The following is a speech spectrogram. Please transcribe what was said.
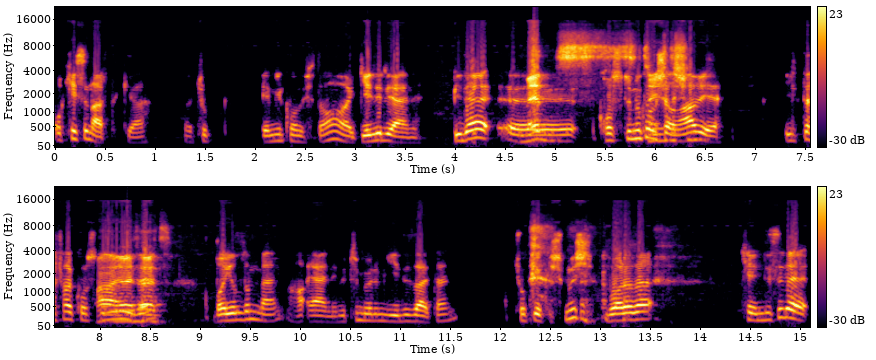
o kesin artık ya. Ben Çok emin konuştum ama gelir yani. Bir de e, kostümü konuşalım Strange abi. İlk defa kostümü Ha, evet evet. Bayıldım ben. Ha- yani bütün bölüm giydi zaten. Çok yakışmış. Bu arada kendisi de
